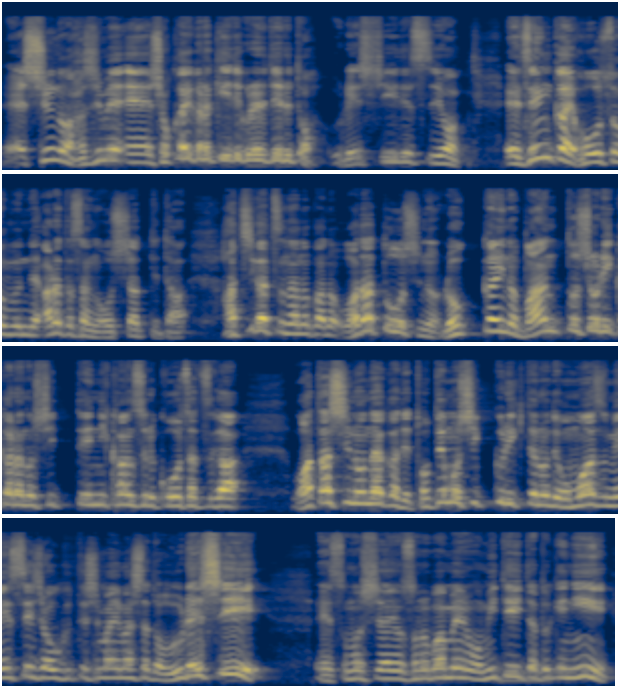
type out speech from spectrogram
えー週の初め、えー初回から聞いてくれていると。嬉しいですよ、えー前回放送分で新田さんがおっしゃってた8月7日の和田投手の6回のバント処理からの失点に関する考察が私の中でとてもしっくりきたので思わずメッセージを送ってしまいましたと。嬉しい。えその試合をその場面を見ていた時に、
